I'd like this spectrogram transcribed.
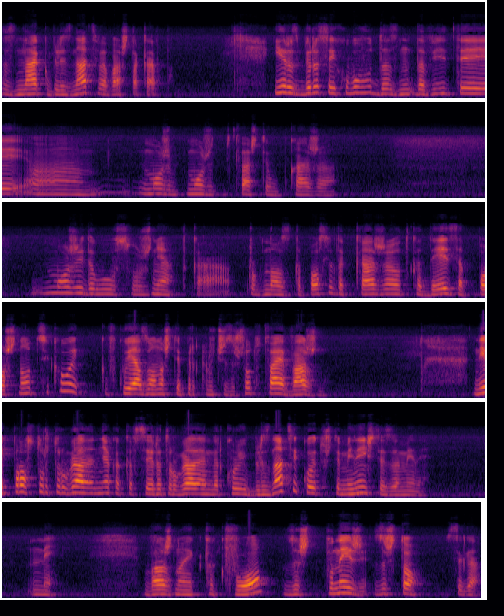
знак близнаци във вашата карта. И разбира се, е хубаво да, да видите, а, може, може това ще го кажа, може и да го осложня така прогнозата. После да кажа откъде е започнал цикъл и в коя зона ще приключи, защото това е важно. Не просто ретрограден, някакъв се ретрограден Меркурий близнаци, който ще мине и ще замине. Не. Важно е какво, защо, понеже, защо сега?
